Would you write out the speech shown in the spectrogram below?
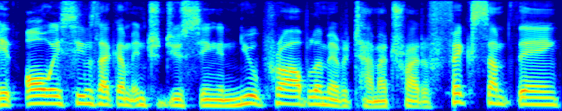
It always seems like I'm introducing a new problem every time I try to fix something.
